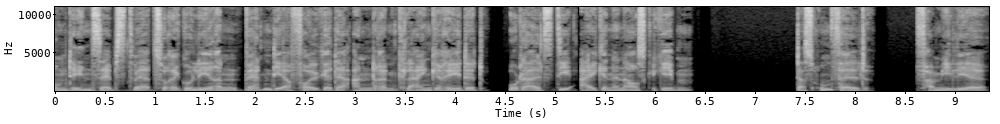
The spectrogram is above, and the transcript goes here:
Um den Selbstwert zu regulieren, werden die Erfolge der anderen kleingeredet oder als die eigenen ausgegeben. Das Umfeld, Familie,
